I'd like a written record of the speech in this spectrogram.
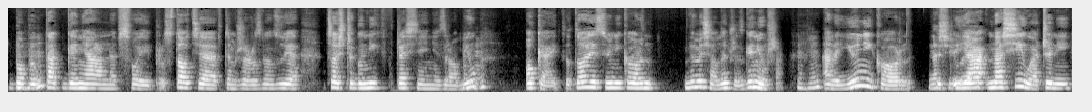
bo Mhm. był tak genialny w swojej prostocie, w tym, że rozwiązuje coś, czego nikt wcześniej nie zrobił. Mhm. Okej, to to jest unicorn wymyślony przez geniusza. Mhm. Ale unicorn Na siłę. Ja, na siłę, czyli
